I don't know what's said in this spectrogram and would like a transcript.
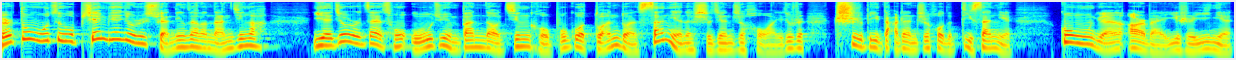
可是东吴最后偏偏就是选定在了南京啊，也就是在从吴郡搬到京口不过短短三年的时间之后啊，也就是赤壁大战之后的第三年，公元二百一十一年，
